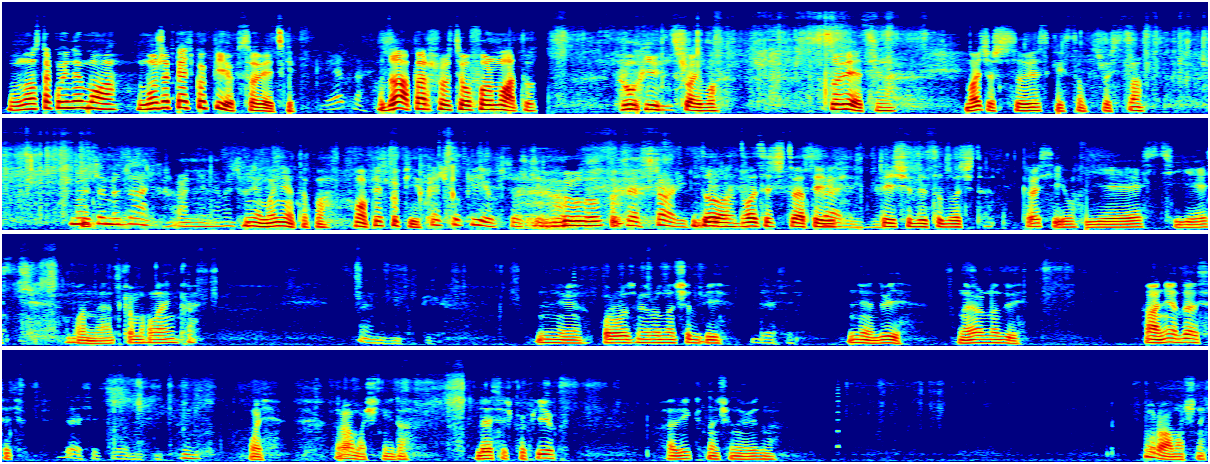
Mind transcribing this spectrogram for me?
У нас такої нема. Може 5 копійок совєтських. Видно? Да, першого цього формату. Ух, шайба. Совєтіна. Бачиш, совєтських там щось там. Ну це медаль. А ні, не медаль. Ні, монета па. О, 5 копійок. 5 копійок все стіну. Це старий. До 24 рік. Старий. 1924. Красиво. Єсть, єсть. Монетка маленька. Е, ні, по розміру наче дві. 10. Ні, дві. Наверно, дві. А, ні, 10. 10 ромашних. Ой, рамочник, да. 10 копійок. А рік наче не видно. Ну, рамочник.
